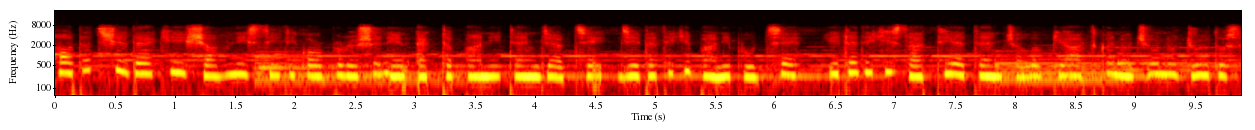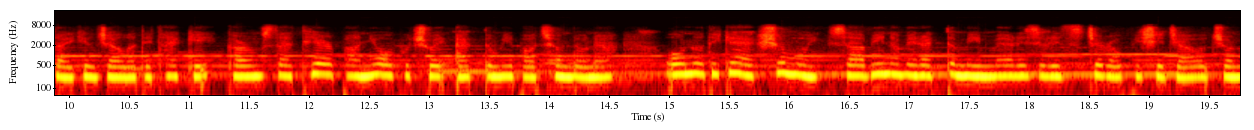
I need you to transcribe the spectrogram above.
হঠাৎ সে দেখে সামনে সিটি কর্পোরেশনের একটা পানি ট্যাঙ্ক যাচ্ছে যেটা থেকে পানি পড়ছে এটা দেখে সাথিয়া ট্যান চালককে আটকানোর জন্য দ্রুত সাইকেল চালাতে থাকে কারণ সাথিয়ার পানীয় অপচয় একদমই পছন্দ না অন্যদিকে একসময় সাবি নামের একটা মেয়ে ম্যারেজ রেজিস্টার অফিসে যাওয়ার জন্য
